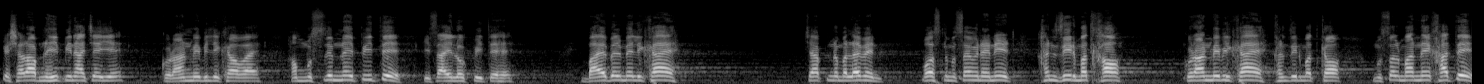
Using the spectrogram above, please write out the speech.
کہ شراب نہیں پینا چاہیے، قرآن میں بھی لکھا ہوا ہے۔ ہم مسلم نہیں پیتے، عیسائی لوگ پیتے ہیں۔ بائبل میں لکھا ہے chapter number eleven, verse number seven and eight, خنزیر مت کھاؤ۔ قرآن میں بھی لکھا ہے، خنزیر مت کھاؤ۔ مسلمان نہیں کھاتے،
